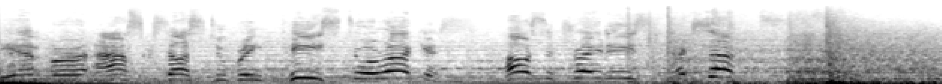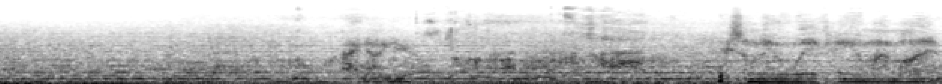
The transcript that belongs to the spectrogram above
The Emperor asks us to bring peace to Arrakis. House Atreides accepts. I know you. There's something awakening in my mind.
